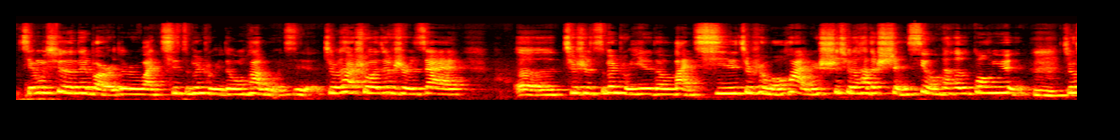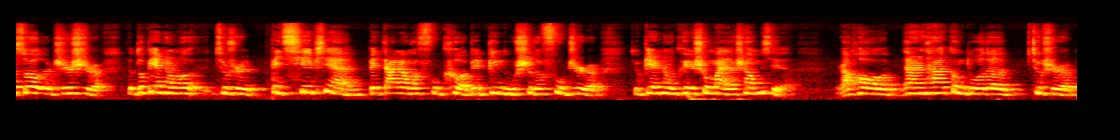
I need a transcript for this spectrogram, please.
节目去的那本儿，就是晚期资本主义的文化逻辑，就是他说就是在。呃，就是资本主义的晚期，就是文化已经失去了它的神性和它的光晕，嗯，就所有的知识就都变成了就是被切片、被大量的复刻、被病毒式的复制，就变成了可以售卖的商品。然后，但是它更多的就是，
